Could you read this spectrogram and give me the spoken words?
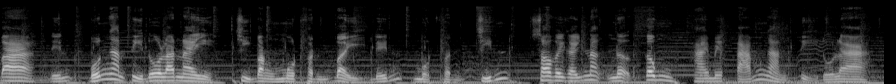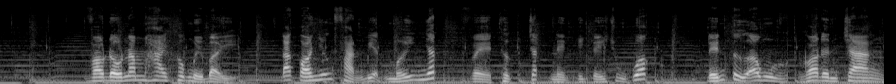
3 đến 4.000 tỷ đô la này chỉ bằng 1 phần 7 đến 1 phần 9 so với gánh nặng nợ công 28.000 tỷ đô la. Vào đầu năm 2017, đã có những phản biện mới nhất về thực chất nền kinh tế Trung Quốc đến từ ông Gordon Chang,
